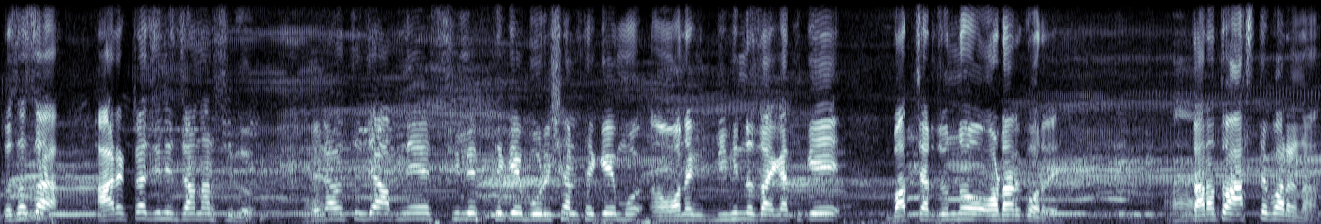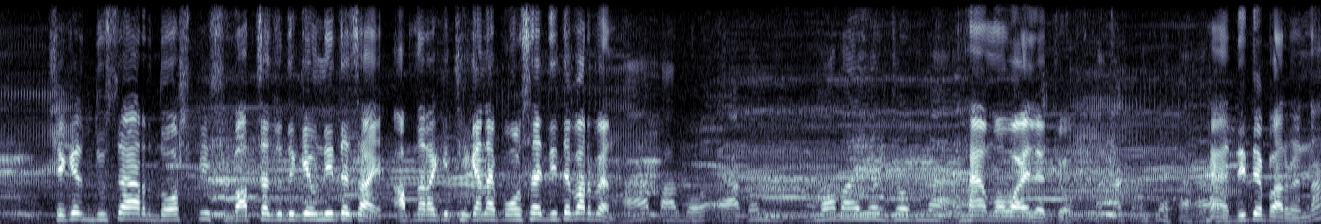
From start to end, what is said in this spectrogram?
তো চাচা আরেকটা জিনিস জানার ছিল সেটা হচ্ছে যে আপনি সিলেট থেকে বরিশাল থেকে অনেক বিভিন্ন জায়গা থেকে বাচ্চার জন্য অর্ডার করে। হ্যাঁ, তারা তো আসতে পারে না। সেক্ষেত্রে দু চার দশ পিস বাচ্চা যদি কেউ নিতে চায় আপনারা কি ঠিকানায় পৌঁছায় দিতে পারবেন? হ্যাঁ পারব। এখন মোবাইলের যোগ না। হ্যাঁ মোবাইলের যোগ। হ্যাঁ দিতে পারবেন না।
